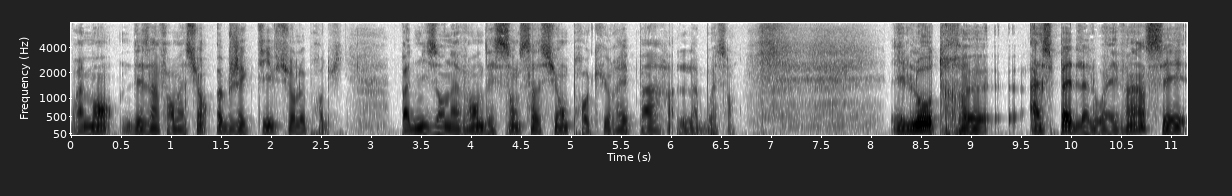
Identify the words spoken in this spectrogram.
Vraiment des informations objectives sur le produit. Pas de mise en avant des sensations procurées par la boisson. Et l'autre euh, aspect de la loi E20, c'est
